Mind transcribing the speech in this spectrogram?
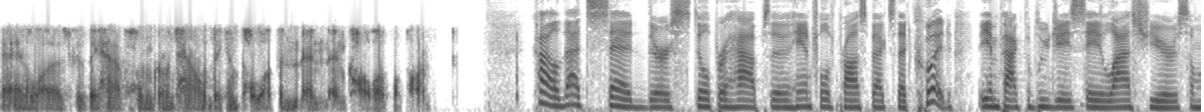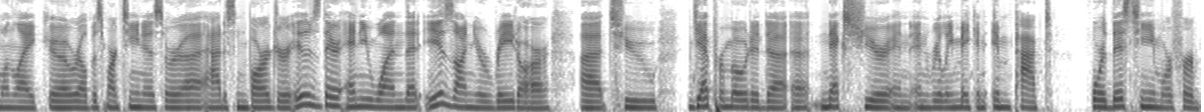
And a lot of it's because they have homegrown talent they can pull up and, and, and call up upon. Kyle, that said, there's still perhaps a handful of prospects that could impact the Blue Jays, say last year, someone like uh, Elvis Martinez or uh, Addison Barger. Is there anyone that is on your radar uh, to get promoted uh, uh, next year and, and really make an impact for this team or for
